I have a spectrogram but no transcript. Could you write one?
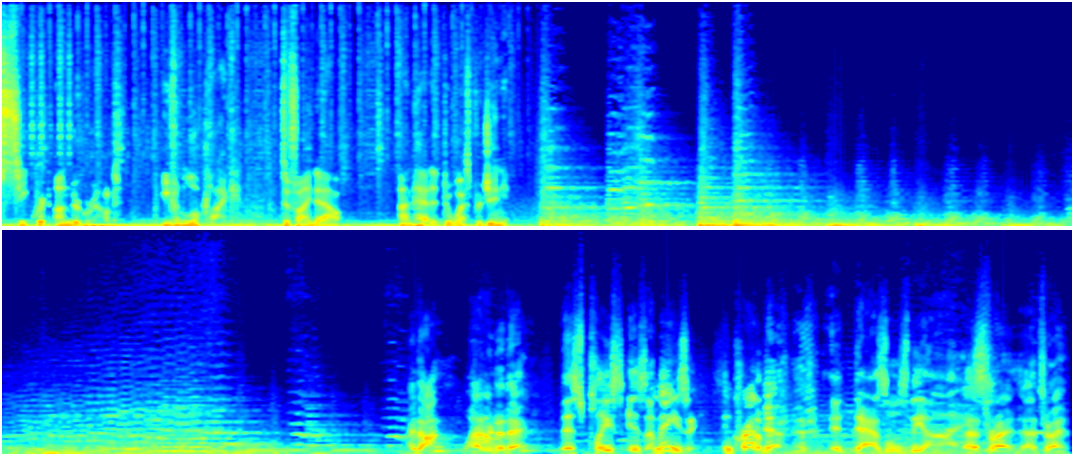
secret underground even look like? To find out, I'm headed to West Virginia. Hi, Don. How are you today? This place is amazing. Incredible. Yeah. It dazzles the eyes. That's right. That's right.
